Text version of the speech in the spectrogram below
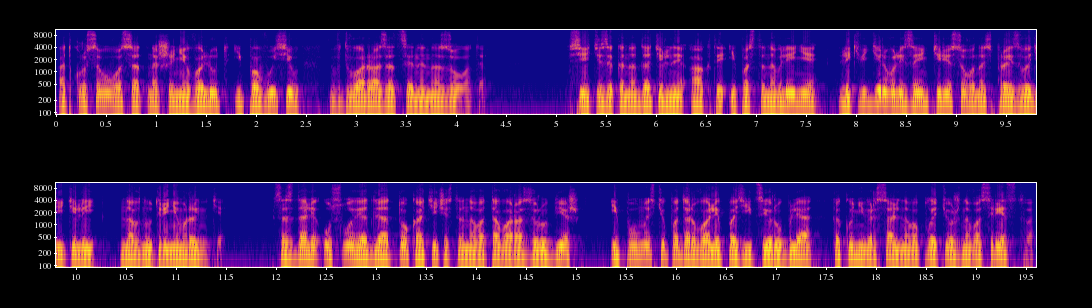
от курсового соотношения валют и повысив в два раза цены на золото. Все эти законодательные акты и постановления ликвидировали заинтересованность производителей на внутреннем рынке, создали условия для оттока отечественного товара за рубеж и полностью подорвали позиции рубля как универсального платежного средства,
